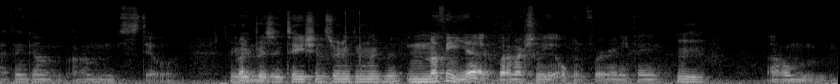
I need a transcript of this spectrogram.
I think I'm I'm still Any presentations or anything like that? nothing yet, but I'm actually open for anything. Mm. Um,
